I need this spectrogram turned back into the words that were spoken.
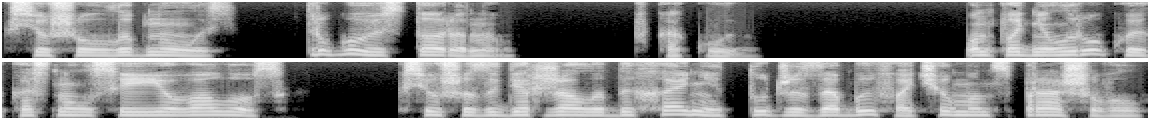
Ксюша улыбнулась, в другую сторону. В какую? Он поднял руку и коснулся ее волос. Ксюша задержала дыхание, тут же забыв, о чем он спрашивал.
